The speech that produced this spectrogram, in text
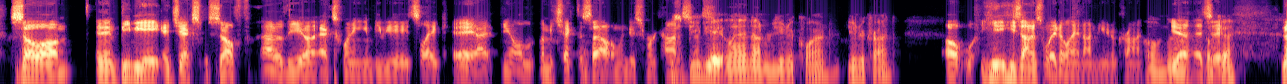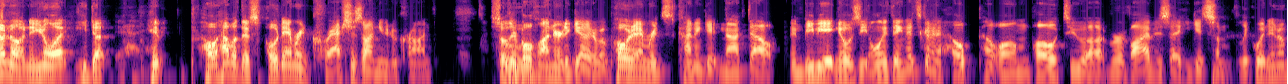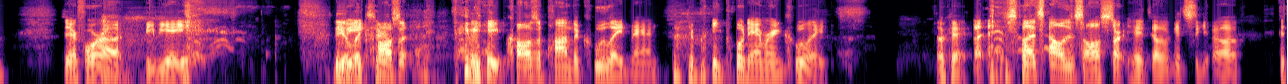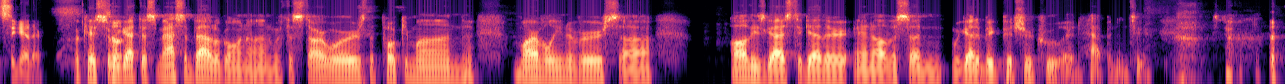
So um, and then BB-8 ejects himself out of the uh, X-wing, and BB-8's like, "Hey, I you know, let me check this out. I'm gonna do some reconnaissance." Does BB-8 land on Unicron? Unicron? Oh, he he's on his way to land on Unicron. Oh no! Yeah, that's okay. it. No, no, no. You know what? He does. Him. How about this? Poe Dameron crashes on Unicron so Ooh. they're both on there together, but Poe and Dameron's kind of get knocked out, and BB-8 knows the only thing that's going to help um, Poe to uh, revive is that he gets some liquid in him. Therefore, uh, BB-8 the BB-8 calls, BB-8 calls upon the Kool-Aid Man to bring Poe Dameron Kool-Aid. Okay, but, so that's how this all start hit uh, gets to, uh, fits together. Okay, so, so, we got this massive battle going on with the Star Wars, the Pokemon, the Marvel Universe. Uh, all these guys together, and all of a sudden we got a big picture of Kool Aid happening too.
